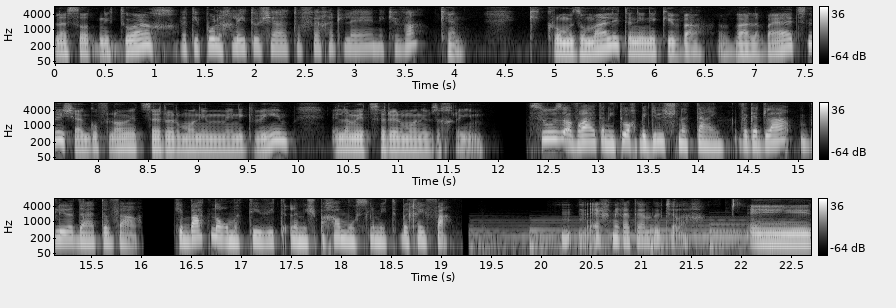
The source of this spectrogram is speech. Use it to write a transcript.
לעשות ניתוח. וטיפול החליטו שאת הופכת לנקבה? כן. כי קרומוזומלית אני נקבה, אבל הבעיה אצלי שהגוף לא מייצר הורמונים נקביים, אלא מייצר הורמונים זכריים. סוז עברה את הניתוח בגיל שנתיים, וגדלה בלי לדעת דבר, כבת נורמטיבית למשפחה מוסלמית בחיפה. איך נראית הילדות שלך? אה,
